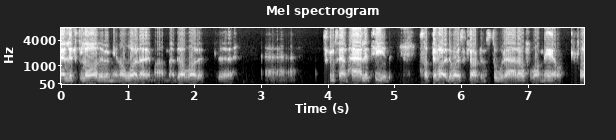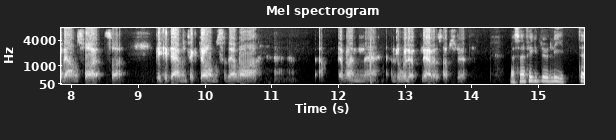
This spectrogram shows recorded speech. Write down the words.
väldigt glad över mina år där i Malmö. Det har varit eh, eh ska man säga, en härlig tid. Så det, var, det var såklart en stor ära att få vara med och få det ansvaret. Så, vilket jag även tyckte om. Så det var, eh, det var en, eh, en rolig upplevelse, absolut. Men sen fick du lite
